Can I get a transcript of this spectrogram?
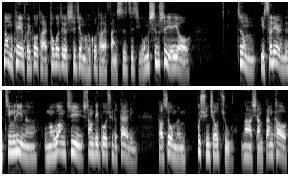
那我们可以回过头来，透过这个事件，我们回过头来反思自己，我们是不是也有？这种以色列人的经历呢，我们忘记上帝过去的带领，导致我们不寻求主，那想单靠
